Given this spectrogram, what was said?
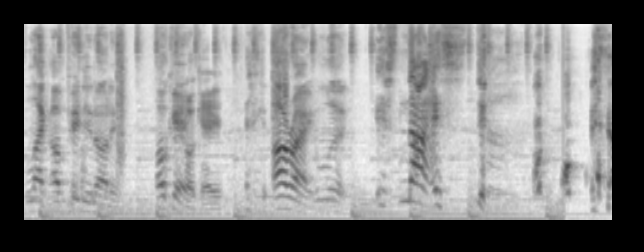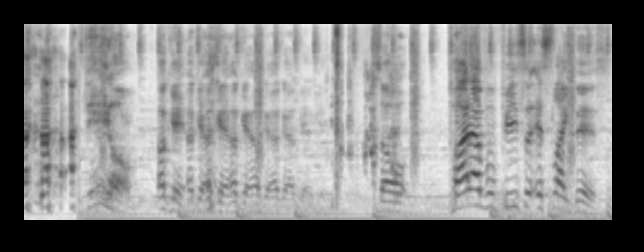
like opinion on it. Okay. Okay. All right. Look, it's not. It's. Damn. Okay. Okay. Okay. Okay. Okay. Okay. Okay. So, pineapple pizza. It's like this.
